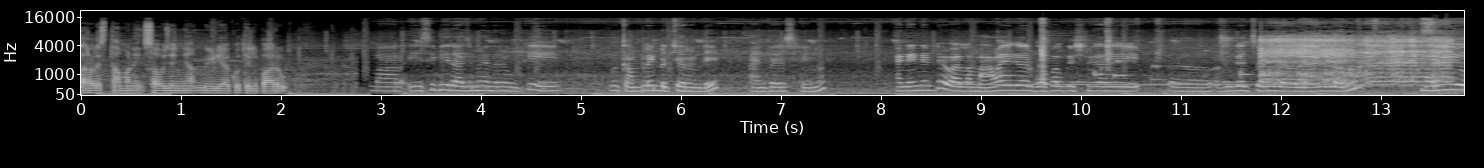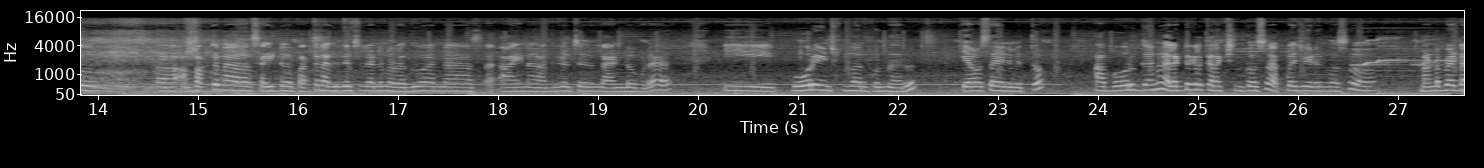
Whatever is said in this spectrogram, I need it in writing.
తరలిస్తామని సౌజన్య మీడియాకు తెలిపారు. మా ఏసీబీ రాజమహేంద్రంకి ఒక కంప్లైంట్ వచ్చారండి. ఆయన పేరు శ్రీను. అండ్ ఏంటంటే వాళ్ళ మామయ్య గారు గోపాలకృష్ణ గారి అగ్రికల్చర్ ల్యాండ్లోను మరియు పక్కన సైట్ పక్కన అగ్రికల్చర్ ల్యాండ్ రఘు అన్న ఆయన అగ్రికల్చర్ ల్యాండ్లో కూడా ఈ బోర్ వేయించుకుందాం అనుకున్నారు. వ్యవసాయ నిమిత్తం ఆ బోరుకు గాను ఎలక్ట్రికల్ కనెక్షన్ కోసం అప్లై చేయడం కోసం మండపేట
